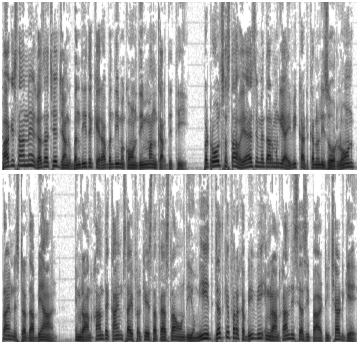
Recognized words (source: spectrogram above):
ਪਾਕਿਸਤਾਨ ਨੇ ਗਜ਼ਾ 'ਚ ਜੰਗਬੰਦੀ ਤੇ ਘੇਰਾਬੰਦੀ ਮਕਾਉਣ ਦੀ ਮੰਗ ਕਰ ਦਿੱਤੀ। ਪੈਟਰੋਲ ਸਸਤਾ ਹੋਇਆ ਹੈ, ਜ਼ਿੰਮੇਦਾਰ ਮਹਿੰਗਾਈ ਵੀ ਘਟ ਕਰਨ ਲਈ ਜ਼ੋਰ ਲਾਉਣ, ਪ੍ਰਾਈਮ ਮਿਨਿਸਟਰ ਦਾ ਬਿਆਨ। ਇਮਰਾਨ ਖਾਨ ਤੇ ਕਾਇਮ ਸਾਈਫਰ ਕੇਸ ਦਾ ਫੈਸਲਾ ਆਉਣ ਦੀ ਉਮੀਦ, ਜਦਕਿ ਫ਼ਰਕ ਹਬੀਬ ਵੀ ਇਮਰਾਨ ਖਾਨ ਦੀ ਸਿਆਸੀ ਪਾਰਟੀ ਛੱਡ ਗਏ।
